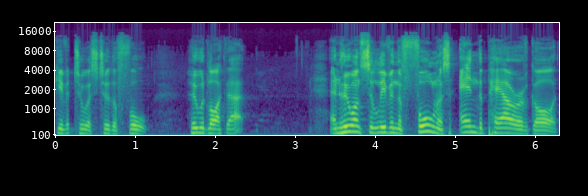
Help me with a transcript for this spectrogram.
give it to us to the full. Who would like that? And who wants to live in the fullness and the power of God?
